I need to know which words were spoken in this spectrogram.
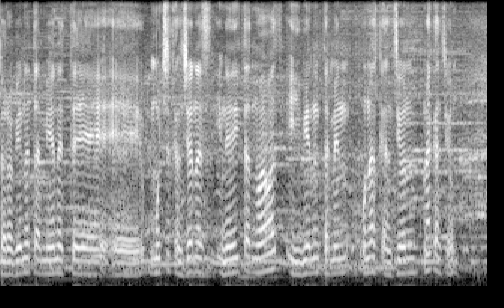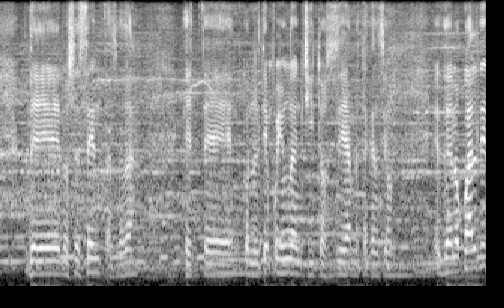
pero viene también este, eh, muchas canciones inéditas nuevas y vienen también unas canciones, una canción de los 60, ¿verdad? Este, con el tiempo y un ganchito, se llama esta canción. De lo cual de,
